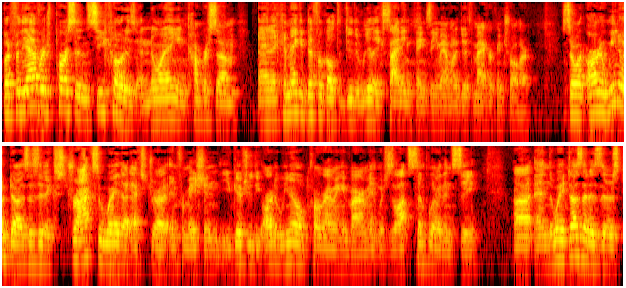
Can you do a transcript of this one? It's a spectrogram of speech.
But for the average person, C code is annoying and cumbersome, and it can make it difficult to do the really exciting things that you might want to do with a microcontroller. So what Arduino does is it extracts away that extra information. It gives you the Arduino programming environment, which is a lot simpler than C. Uh, and the way it does that is there's a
